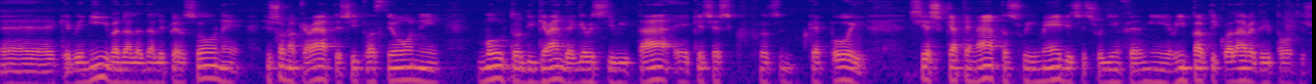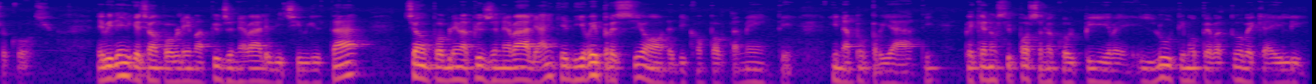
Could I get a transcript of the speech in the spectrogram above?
eh, che veniva dalle, dalle, persone, si sono create situazioni molto di grande aggressività e che, è, che poi si è scatenata sui medici sugli infermieri, in particolare dei pronti soccorso. È evidente che c'è un problema più generale di civiltà, c'è un problema più generale anche di repressione di comportamenti inappropriati perché non si possono colpire l'ultimo operatore che hai lì.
